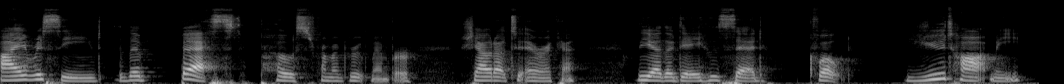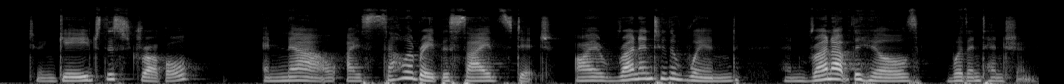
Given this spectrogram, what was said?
I received the best post from a group member, shout out to Erica, the other day who said, quote, "You taught me to engage the struggle, and now I celebrate the side stitch. I run into the wind and run up the hills with intention.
